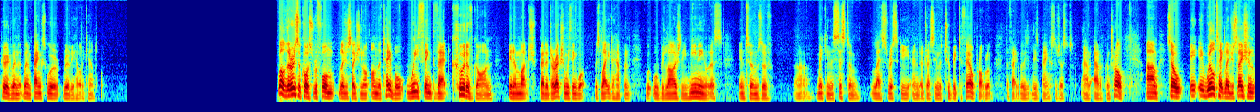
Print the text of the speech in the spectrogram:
period when, when banks were really held accountable. Well, there is, of course, reform legislation on, on, the table. We think that could have gone in a much better direction. We think what is likely to happen will, be largely meaningless in terms of uh, making the system less risky and addressing the too big to fail problem, the fact that these banks are just out, out of control. Um, so it, it will take legislation.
